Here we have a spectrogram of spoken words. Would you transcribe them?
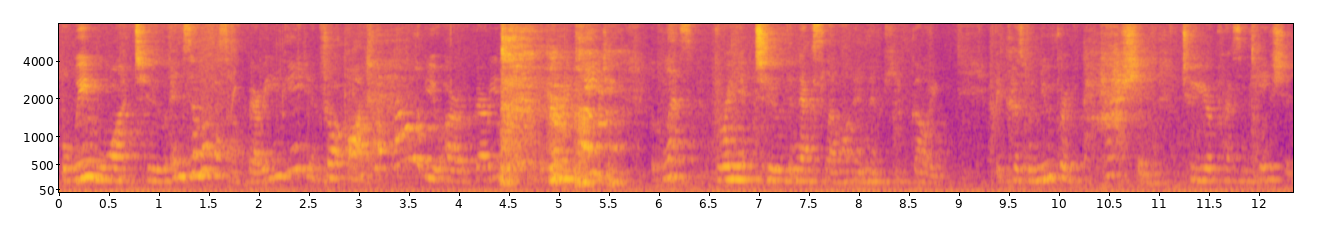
But we want to, and some of us are very engaging. I'm sure all, all of you are very, very engaging. But let's bring it to the next level and then keep going. Because when you bring passion to your presentation,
